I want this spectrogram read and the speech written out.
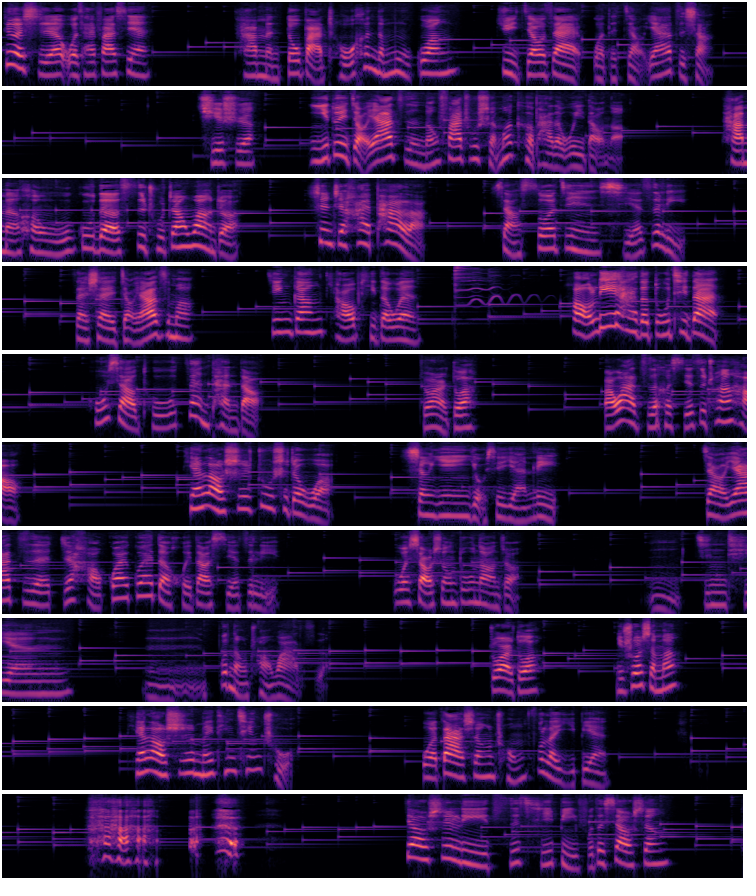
这时我才发现，他们都把仇恨的目光聚焦在我的脚丫子上。其实，一对脚丫子能发出什么可怕的味道呢？他们很无辜地四处张望着，甚至害怕了，想缩进鞋子里。在晒脚丫子吗？金刚调皮地问。好厉害的毒气弹！胡小图赞叹道。左耳朵，把袜子和鞋子穿好。田老师注视着我，声音有些严厉。脚丫子只好乖乖地回到鞋子里。我小声嘟囔着：“嗯，今天，嗯，不能穿袜子。”猪耳朵，你说什么？田老师没听清楚。我大声重复了一遍：“哈哈哈！” 教室里此起彼伏的笑声。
